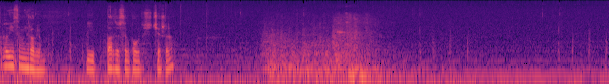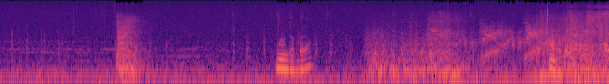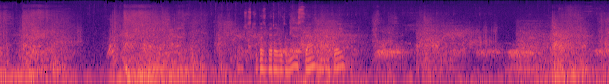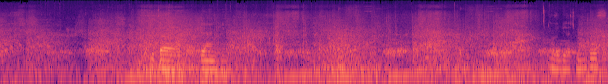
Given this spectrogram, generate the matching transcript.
Prawie nic tam nie robią. Bardzo z tego powodu się cieszę. No dobra. Boki pozbierać w jedno miejsce. Okej. I tak, pięknie. Wybijać magów.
